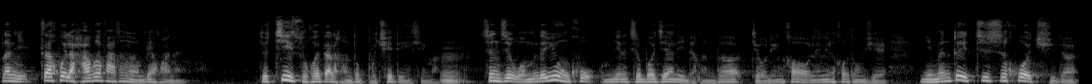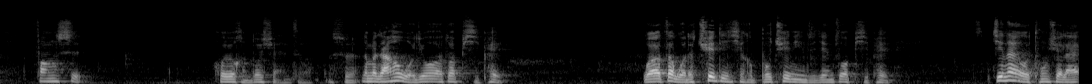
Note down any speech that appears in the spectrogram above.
那你在未来还会发生什么变化呢？就技术会带来很多不确定性嘛。嗯。甚至我们的用户，我们今天直播间里的很多九零后、零零后同学，你们对知识获取的方式会有很多选择。是那么，然后我就要做匹配，我要在我的确定性和不确定之间做匹配。经常有同学来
